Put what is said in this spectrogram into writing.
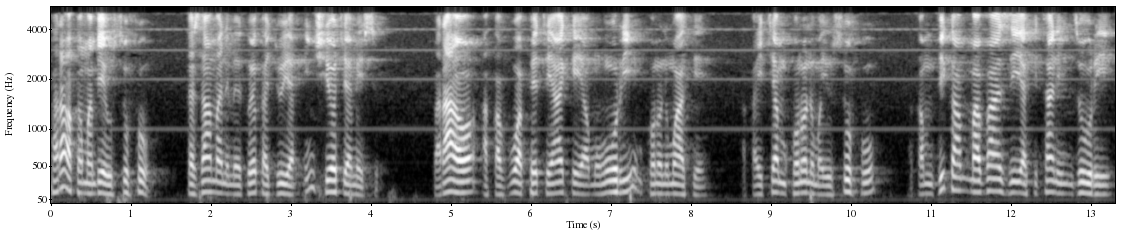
Farao akamwambia yusufu tazama nimekuweka juu ya nchi yote ya misri. Farao akavua pete yake ya muhuri mkononi mwake akaitia mkononi mwa yusufu akamvika mavazi ya kitani nzuri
